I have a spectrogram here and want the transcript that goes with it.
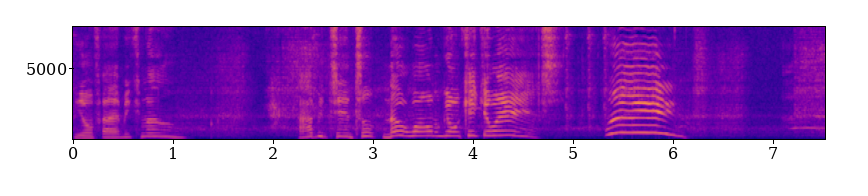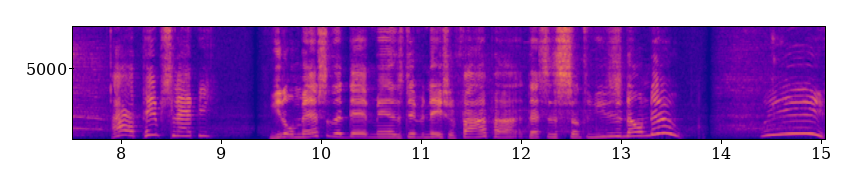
You wanna fight me? Come on. I'll be gentle. No, I won't. I'm gonna kick your ass. Woo! I pimp slap you. Don't mess with a dead man's divination fire pot. That's just something you just don't do. Woo!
